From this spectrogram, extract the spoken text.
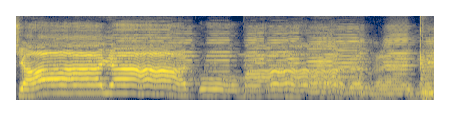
ಛಾಯಾ ಕುಮಾರ ರವಿ.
